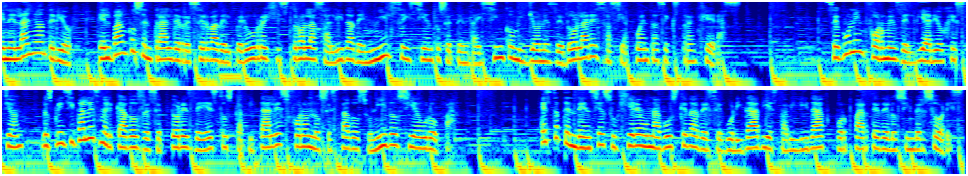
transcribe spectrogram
En el año anterior, el Banco Central de Reserva del Perú registró la salida de 1.675 millones de dólares hacia cuentas extranjeras. Según informes del diario Gestión, los principales mercados receptores de estos capitales fueron los Estados Unidos y Europa. Esta tendencia sugiere una búsqueda de seguridad y estabilidad por parte de los inversores,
